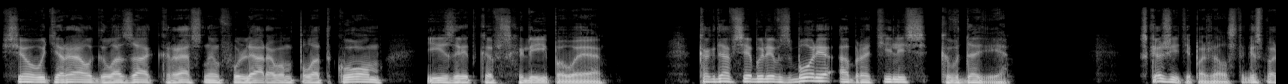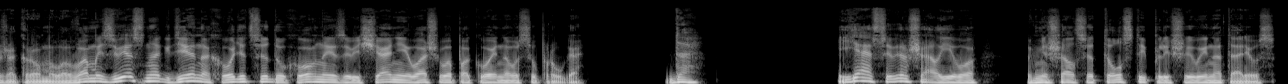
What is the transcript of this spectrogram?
все вытирал глаза красным фуляровым платком — изредка всхлипывая. Когда все были в сборе, обратились к вдове. «Скажите, пожалуйста, госпожа Кромова, вам известно, где находится духовное завещание вашего покойного супруга?» «Да». «Я совершал его», — вмешался толстый плешивый нотариус.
